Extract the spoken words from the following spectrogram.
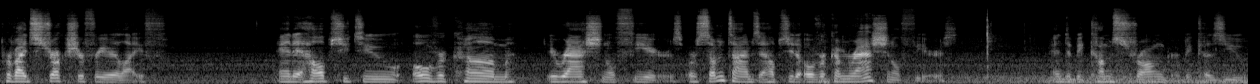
provide structure for your life and it helps you to overcome irrational fears or sometimes it helps you to overcome rational fears and to become stronger because you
